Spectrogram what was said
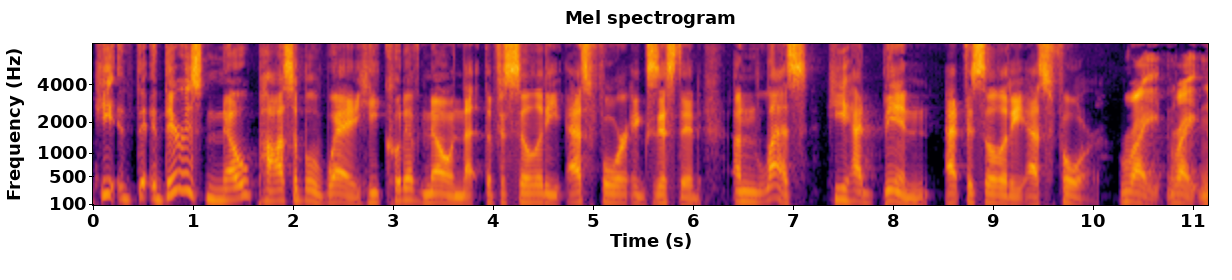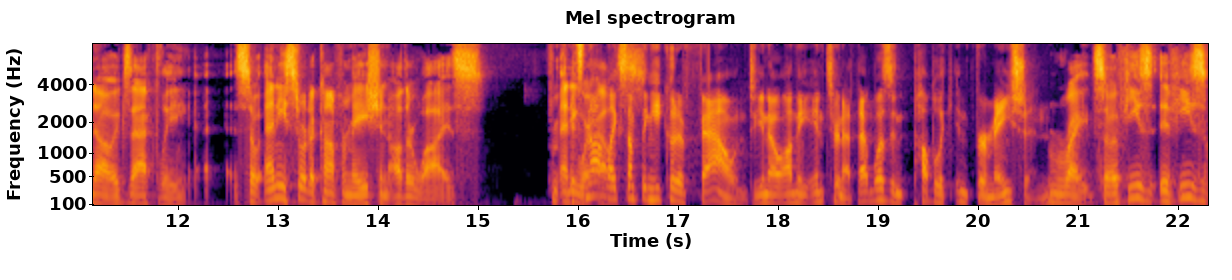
he th- there is no possible way he could have known that the facility S4 existed unless he had been at facility S4. Right. Right. No. Exactly. So any sort of confirmation otherwise from anywhere It's not like something he could have found, you know, on the internet. That wasn't public information. Right. So if he's if he's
